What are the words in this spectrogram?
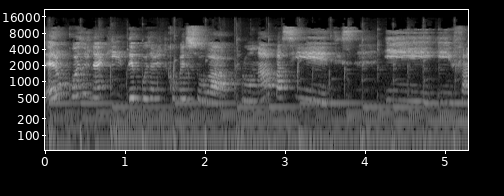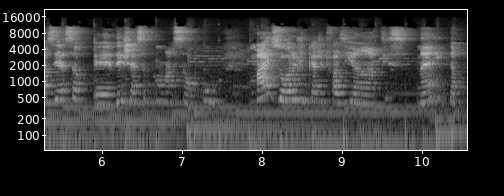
eram coisas né, que depois a gente começou a pronar pacientes e, e fazer essa, é, deixar essa pronação por mais horas do que a gente fazia antes, né? Então,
